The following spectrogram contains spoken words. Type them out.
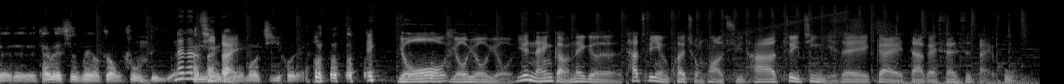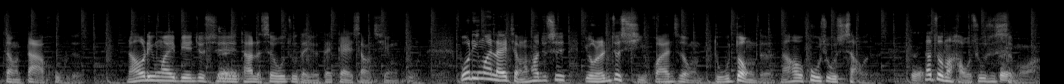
对对对，台北市没有这种腹地啊。那那几百有没有机会？哎，有有有有，因为南港那个它这边有一块从化区，它最近也在盖大概三四百户这样大户的。然后另外一边就是它的社会住宅有在盖上千户，不过另外来讲的话，就是有人就喜欢这种独栋的，然后户数少的。对，那这种的好处是什么啊？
